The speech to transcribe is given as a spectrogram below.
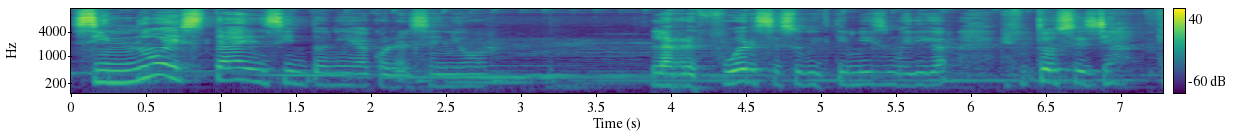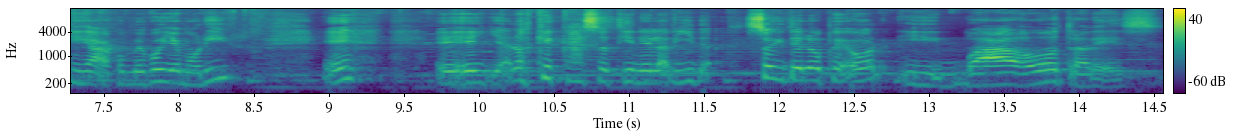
si no está en sintonía con el Señor, la refuerce su victimismo y diga, entonces ya, ¿qué hago? ¿Me voy a morir? ¿Eh? Eh, ya no, ¿qué caso tiene la vida? Soy de lo peor y va otra vez.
